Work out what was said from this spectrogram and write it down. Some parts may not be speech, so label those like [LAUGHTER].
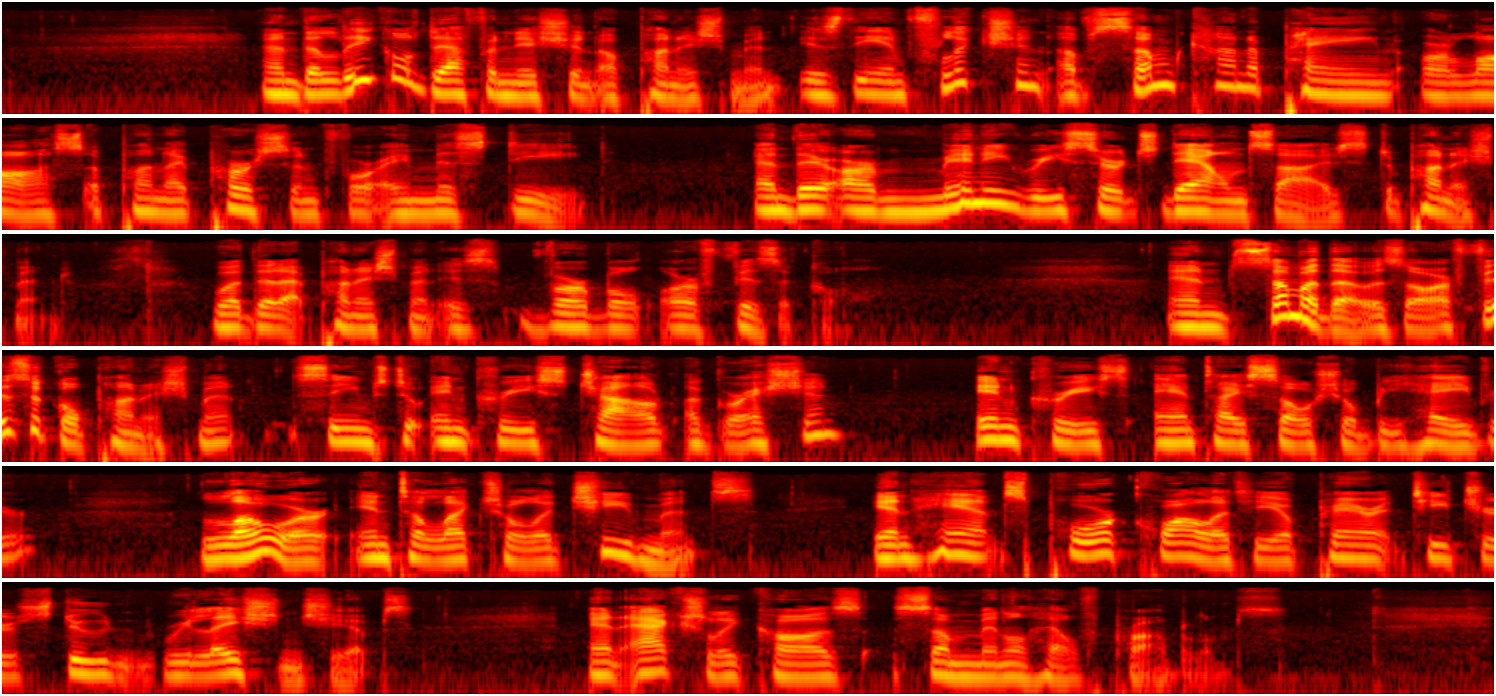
And the legal definition of punishment is the infliction of some kind of pain or loss upon a person for a misdeed. And there are many research downsides to punishment, whether that punishment is verbal or physical. And some of those are physical punishment seems to increase child aggression, increase antisocial behavior, lower intellectual achievements, enhance poor quality of parent teacher student relationships, and actually cause some mental health problems.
